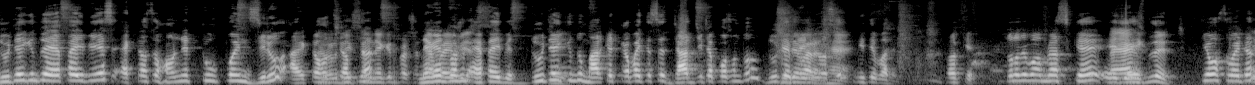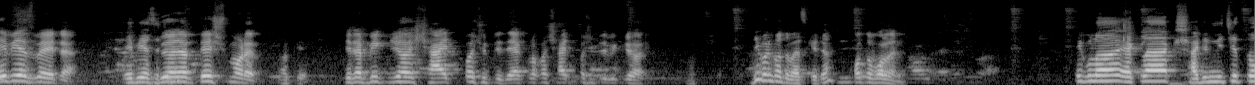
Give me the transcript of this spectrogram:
দুইটাই কিন্তু এফআইবিএস একটা হচ্ছে হর্নের টু পয়েন্ট জিরো আর একটা হচ্ছে আপনার নেগেটিভ পার্সেন্ট এফআইবিএস দুইটাই কিন্তু মার্কেট কাপাইতেছে যার যেটা পছন্দ দুইটাই নিতে পারেন, হ্যাঁ। নিতে পারেন। ওকে চলে যাব আমরা আজকে এই যে কি অবস্থা ভাই এটা এবিএস ভাই এটা। ABS model. ওকে। যেটা বিক্রি হয় লক্ষ ষাট পঁয়ষট্টিতে বিক্রি হয়। দিবেন কত ভাই এটা? কত বলেন? এগুলা লাখ নিচে তো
